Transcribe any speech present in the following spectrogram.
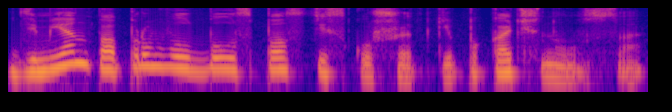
Демьян попробовал было сползти с кушетки, покачнулся.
